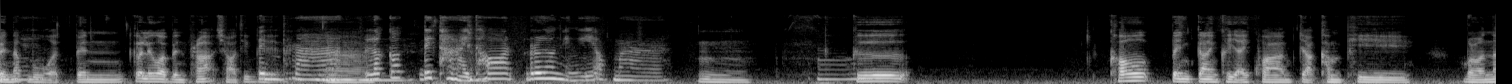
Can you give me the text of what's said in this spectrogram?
เป็นนักบวชเป็นก็เรียกว่าเป็นพระชาวทิเบเป็นตพระอ่าแล้วก็ได้ถ่ายทอดเรื่องอย่างนี้ออกมา อืมอ๋อคือเขาเป็นการขยายความจากคัมภีร์บรณ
